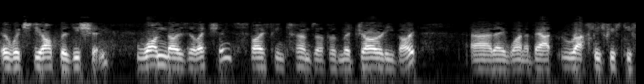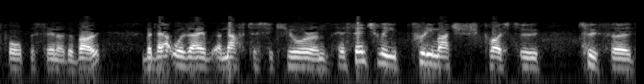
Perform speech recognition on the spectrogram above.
in which the opposition won those elections, both in terms of a majority vote. Uh, they won about roughly 54% of the vote, but that was enough to secure um, essentially pretty much close to two-thirds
